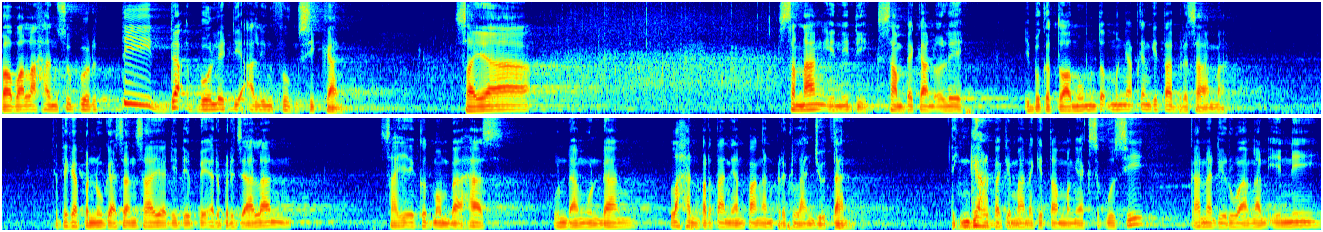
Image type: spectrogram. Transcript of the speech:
bahwa lahan subur tidak boleh dialihfungsikan. Saya senang ini disampaikan oleh Ibu Ketua Umum untuk mengingatkan kita bersama. Ketika penugasan saya di DPR berjalan, saya ikut membahas undang-undang lahan pertanian pangan berkelanjutan. Tinggal bagaimana kita mengeksekusi karena di ruangan ini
